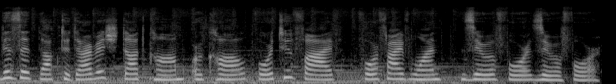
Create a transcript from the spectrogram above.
Visit drdarvish.com or call 425 451 0404.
